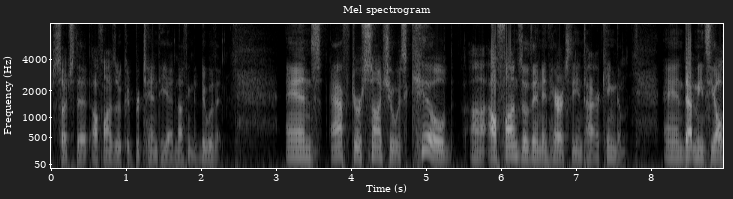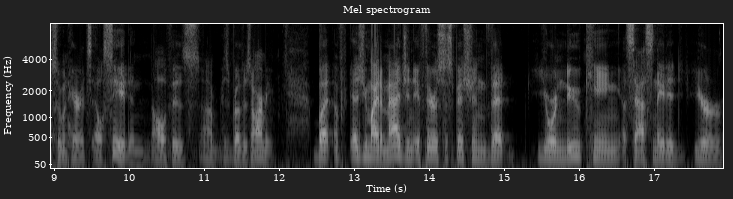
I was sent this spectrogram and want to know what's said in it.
such that Alfonso could pretend he had nothing to do with it. And after Sancho is killed, uh, Alfonso then inherits the entire kingdom, and that means he also inherits El Cid and all of his uh, his brother's army. But as you might imagine, if there is suspicion that your new king assassinated your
